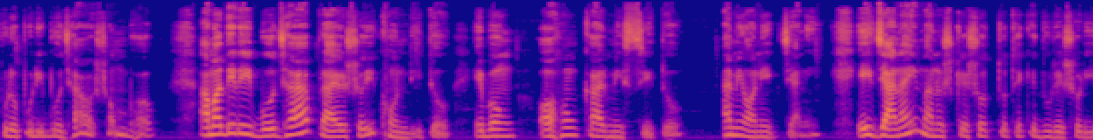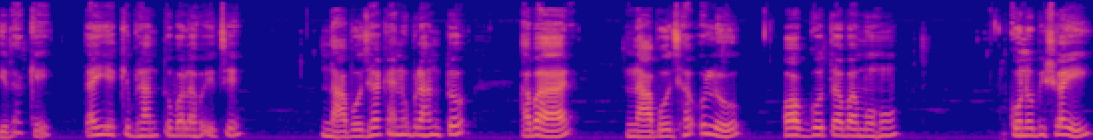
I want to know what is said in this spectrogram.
পুরোপুরি বোঝা অসম্ভব। আমাদের এই বোঝা প্রায়শই খণ্ডিত এবং অহংকার মিশ্রিত। আমি অনেক জানি। এই জানাই মানুষকে সত্য থেকে দূরে সরিয়ে রাখে। তাই একে ভ্রান্ত বলা হয়েছে। না বোঝা কেন ভ্রান্ত? আবার, না বোঝা হলো অজ্ঞতা বা মোহ। কোনো বিষয়েই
